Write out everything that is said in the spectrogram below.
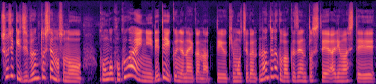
正直自分としてもその今後国外に出ていくんじゃないかなっていう気持ちがなんとなく漠然としてありまして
